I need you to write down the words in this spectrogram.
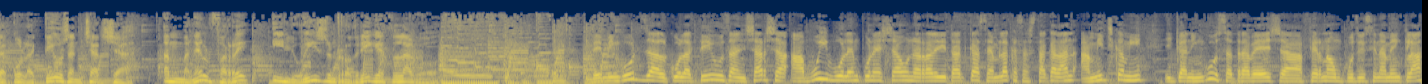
a Col·lectius en xarxa, amb Manel Ferrer i Lluís Rodríguez Lago. Benvinguts al Col·lectius en xarxa. Avui volem conèixer una realitat que sembla que s'està quedant a mig camí i que ningú s'atreveix a fer-ne un posicionament clar,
